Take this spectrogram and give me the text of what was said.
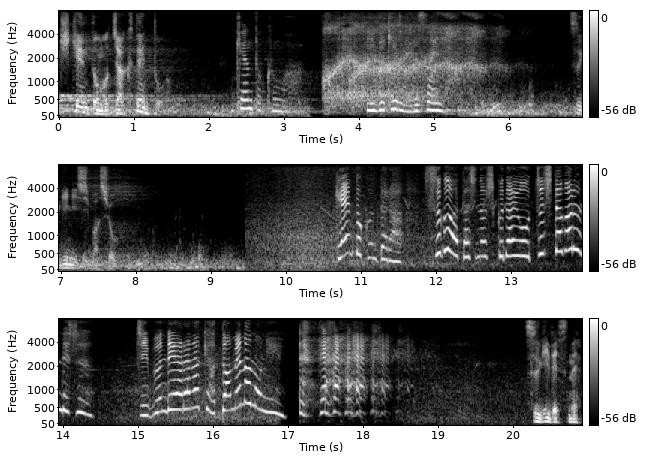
結城健人の弱点とはケント君はいびきがうるさいんだ次にしましょう。ケント君たらすぐ私の宿題を移したがるんです。自分でやらなきゃダメなのに。次ですね。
